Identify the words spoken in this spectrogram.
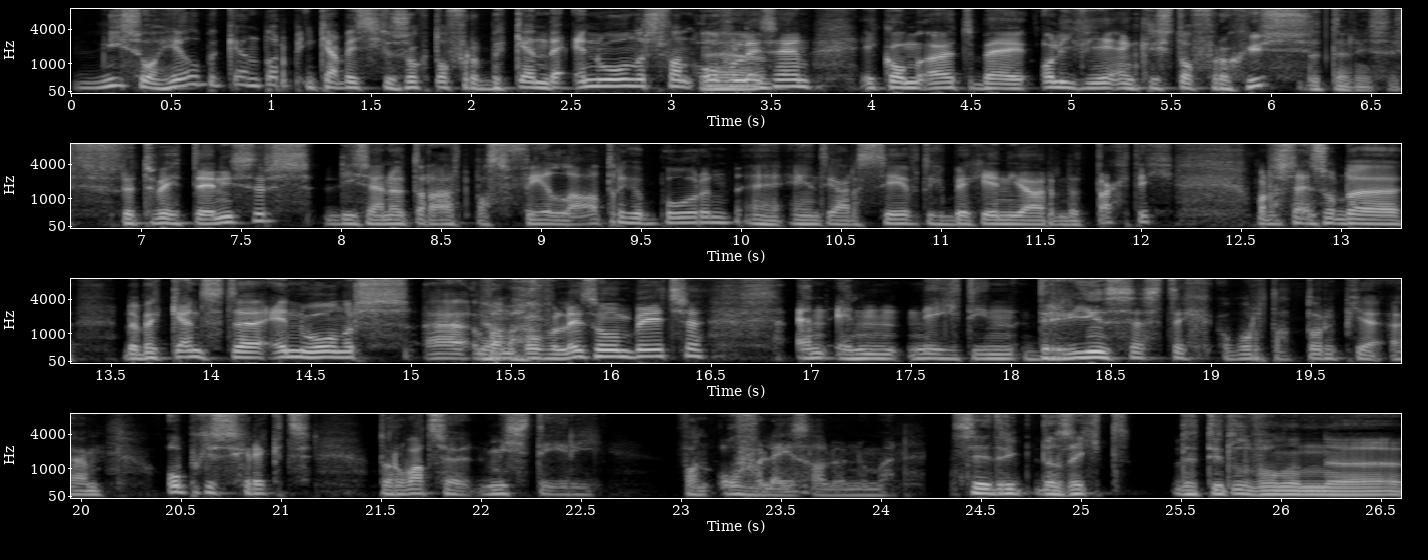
Niet zo heel bekend dorp. Ik heb eens gezocht of er bekende inwoners van Overlay Ja. zijn. Ik kom uit bij Olivier en Christophe Rogus. de tennissers. De twee tennissers, die zijn uiteraard pas veel later geboren, eh, eind jaren 70, begin jaren de 80. Maar dat zijn zo de, de bekendste inwoners eh, van Ja. Overlay zo'n beetje. En in 1963 wordt dat dorpje eh, opgeschrikt door wat ze het mysterie van Overlay zouden noemen. Cedric, dat is echt de titel van een, eh,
